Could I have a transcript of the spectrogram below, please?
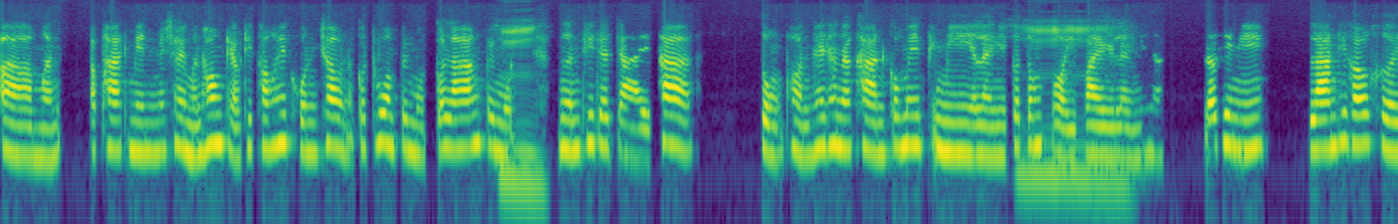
เอ่อเหมือนอพาร์ตเมนต์ไม่ใช่เหมือนห้องแถวที่เขาให้คนเช่านะก็ท่วมไปหมดก็ล้างไปหมดอืเงินที่จะจ่ายค่า ส่งผ่อนให้ธนาคารก็ไม่มีอะไรเงี้ยก็ต้องปล่อยไปอะไรอย่างนี้นะแล้วทีนี้ร้านที่เขาเคย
